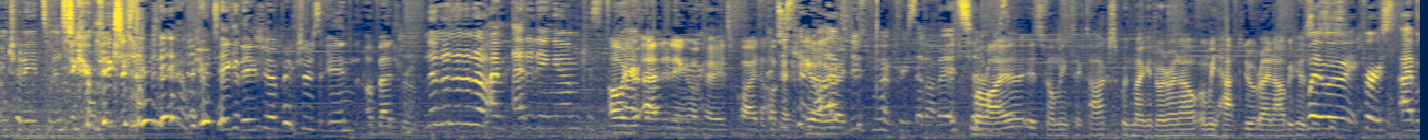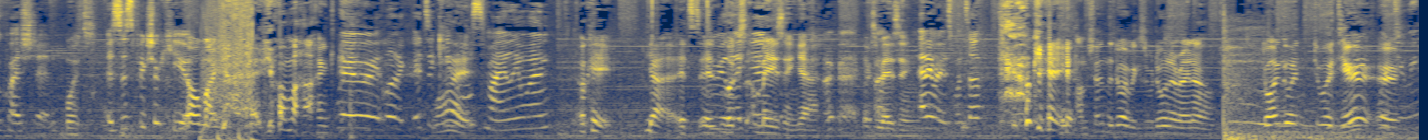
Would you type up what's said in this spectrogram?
I'm trying to get some Instagram pictures. You're taking Instagram pictures in a bedroom. no, no, no, no, no. I'm editing them because. Oh, you're editing. Okay, it's quiet. Okay, just kidding. I'll have to do put my preset on it. so- Mariah is filming TikToks with Megan Jordan right now, and we have to do it right now because Wait, this wait, is- wait. First, I have a question. What? Is this picture cute? Oh my god! Come on. Wait, wait, wait. Look, it's a cute What? little smiley one. Okay, yeah, it's it looks like it? amazing. Yeah. Okay. Looks fine. amazing. Anyways, what's up? okay, I'm shutting the door because we're doing it right now. Do I go and do it here We're or?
